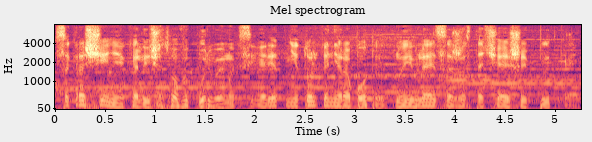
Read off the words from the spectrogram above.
Сокращение количества выкуриваемых сигарет не только не работает, но является жесточайшей пыткой –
